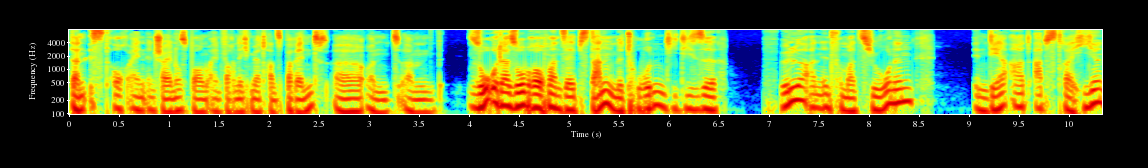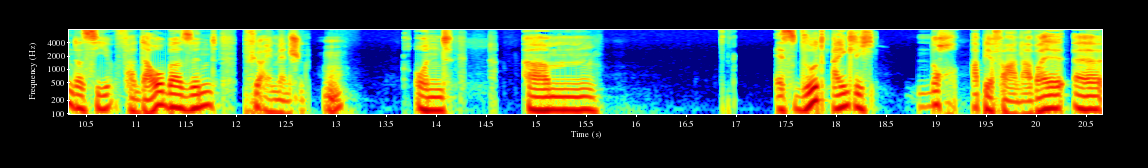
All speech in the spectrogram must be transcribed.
dann ist auch ein Entscheidungsbaum einfach nicht mehr transparent. Äh, und ähm, so oder so braucht man selbst dann Methoden, die diese Fülle an Informationen in der Art abstrahieren, dass sie verdaubar sind für einen Menschen. Mhm. Und ähm, es wird eigentlich noch abgefahrener, weil äh,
